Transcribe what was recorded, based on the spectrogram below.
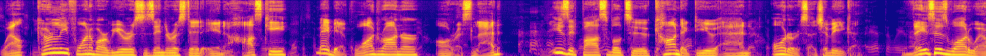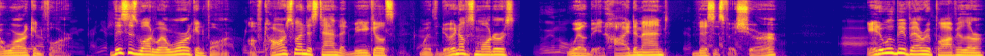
Well, currently if one of our viewers is interested in a Husky, maybe a Quad Runner or a sled, is it possible to contact you and order such a vehicle? This is what we're working for. This is what we're working for. Of course, we understand that vehicles with Duyunov's motors will be in high demand, this is for sure. It will be very popular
